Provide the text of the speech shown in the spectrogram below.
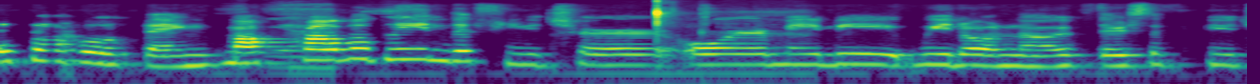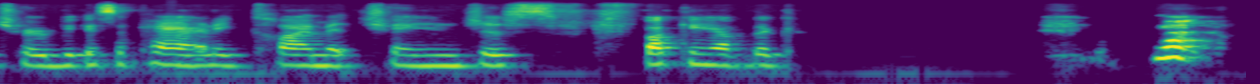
it's a whole thing. Yes. Probably in the future, or maybe we don't know if there's a future because apparently climate change is fucking up the.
